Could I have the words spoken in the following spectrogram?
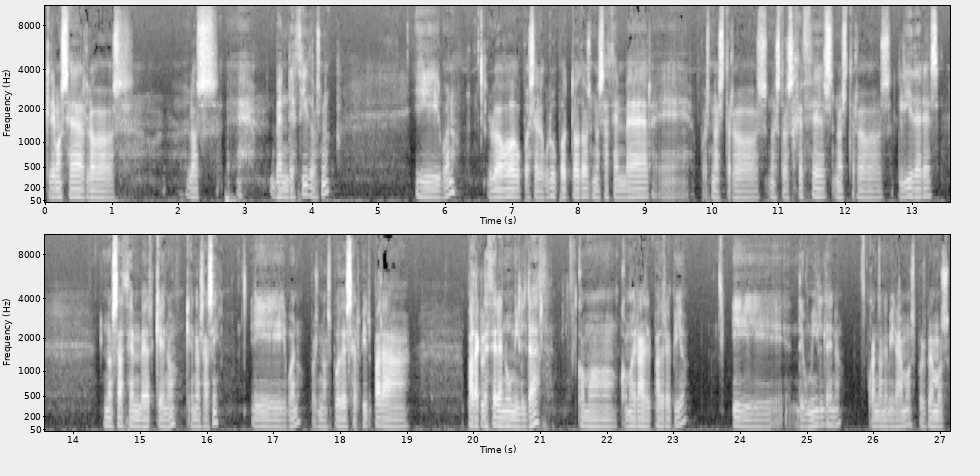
Queremos ser los, los eh, bendecidos, ¿no? Y bueno, Luego, pues el grupo, todos nos hacen ver, eh, pues nuestros, nuestros jefes, nuestros líderes, nos hacen ver que no, que no es así. Y bueno, pues nos puede servir para, para crecer en humildad, como, como era el Padre Pío, y de humilde, ¿no? Cuando le miramos, pues vemos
